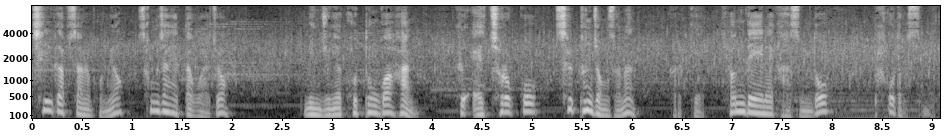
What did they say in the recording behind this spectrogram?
칠갑산을 보며 성장했다고 하죠. 민중의 고통과 한, 그 애처롭고 슬픈 정서는 그렇게 현대인의 가슴도 파고들었습니다.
